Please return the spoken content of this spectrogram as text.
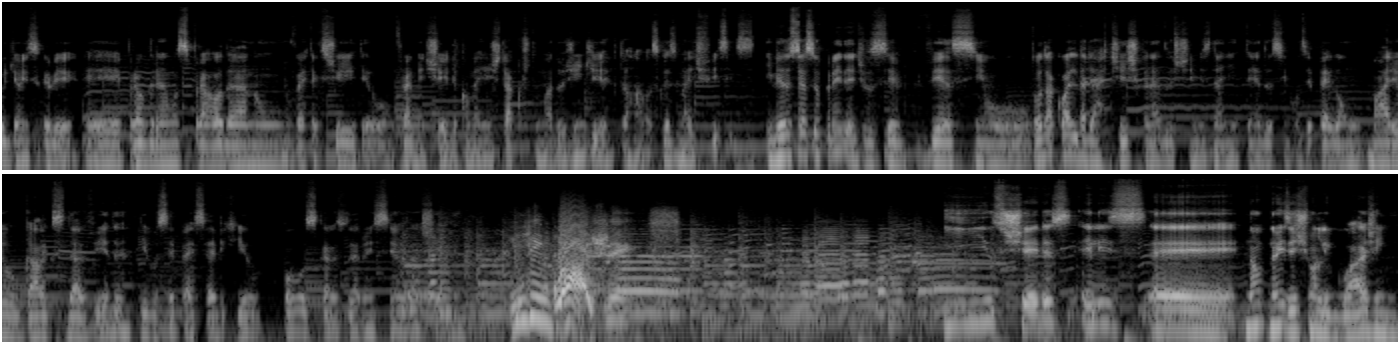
podiam escrever é, programas para rodar num Vertex Shader ou um Fragment Shader, como a gente está acostumado hoje em dia, que tornava as coisas mais difíceis. E mesmo assim é surpreendente você ver assim o, toda a qualidade artística né, dos times da Nintendo, assim, quando você pega um Mario Galaxy da vida e você percebe que o pô, os caras fizeram isso sem usar shader. Linguagens os shaders, eles é, não, não existe uma linguagem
